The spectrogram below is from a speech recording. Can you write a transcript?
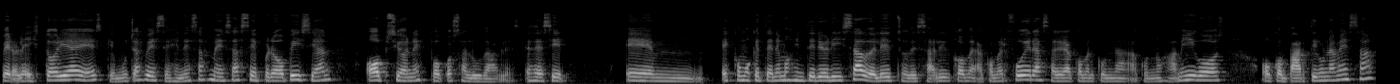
pero la historia es que muchas veces en esas mesas se propician opciones poco saludables. Es decir, em, es como que tenemos interiorizado el hecho de salir a comer fuera, salir a comer con, unos amigos o compartir una mesa,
